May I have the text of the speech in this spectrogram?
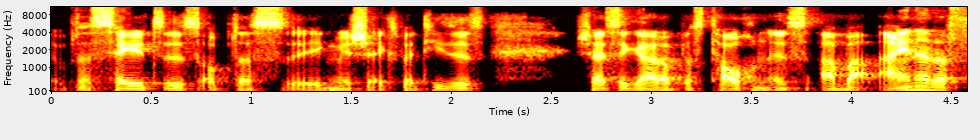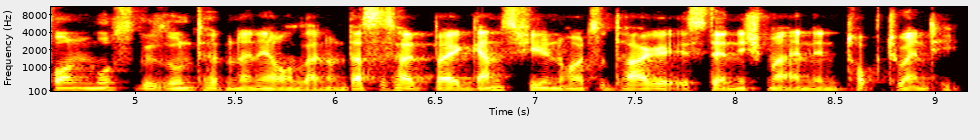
Ob das Sales ist, ob das irgendwelche Expertise ist scheißegal, ob das Tauchen ist, aber einer davon muss Gesundheit und Ernährung sein. Und das ist halt bei ganz vielen heutzutage, ist der nicht mal in den Top 20.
